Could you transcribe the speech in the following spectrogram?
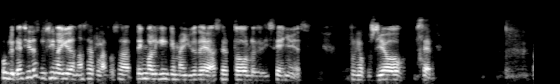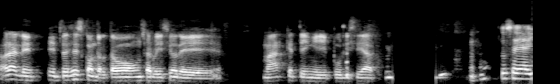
publicaciones pues sí me ayudan a hacerlas, o sea, tengo alguien que me ayude a hacer todo lo de diseño y así, porque pues yo sé. Órale, entonces contrató un servicio de marketing y publicidad. Entonces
